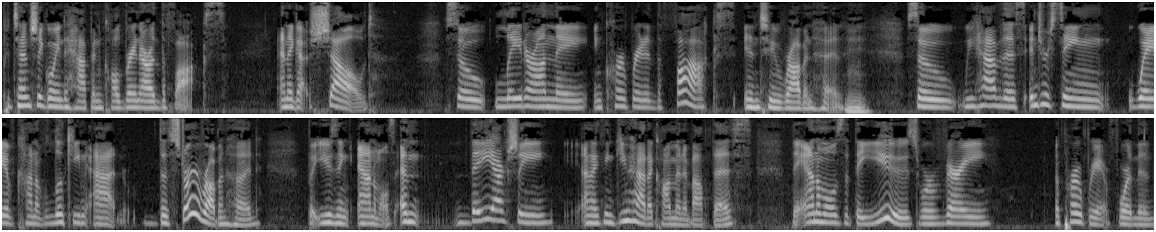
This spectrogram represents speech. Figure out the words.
potentially going to happen called Reynard the Fox, and it got shelved. So later on, they incorporated the fox into Robin Hood. Hmm. So we have this interesting way of kind of looking at the story of Robin Hood, but using animals. And they actually, and I think you had a comment about this, the animals that they used were very appropriate for the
